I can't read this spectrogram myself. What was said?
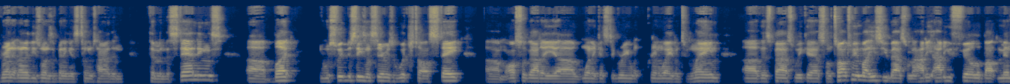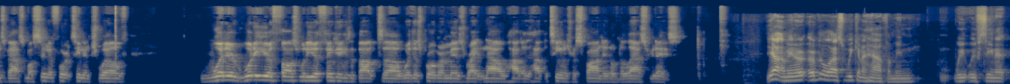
granted, none of these wins have been against teams higher than them in the standings, uh, but we sweep the season series with Wichita State. Um, also got a uh, win against the Green, Green Wave in Tulane uh, this past weekend. So talk to me about ECU basketball. How do you, how do you feel about men's basketball sitting at 14 and 12? What are what are your thoughts? What are your thinkings about uh, where this program is right now? How the how the team has responded over the last few days? Yeah, I mean, over the last week and a half, I mean, we we've seen it.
